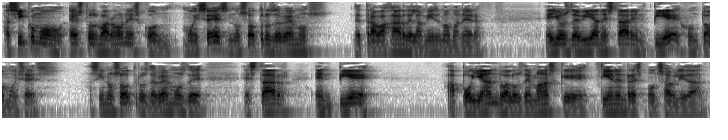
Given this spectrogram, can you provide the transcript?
Así como estos varones con Moisés, nosotros debemos de trabajar de la misma manera. Ellos debían estar en pie junto a Moisés. Así nosotros debemos de estar en pie apoyando a los demás que tienen responsabilidad.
